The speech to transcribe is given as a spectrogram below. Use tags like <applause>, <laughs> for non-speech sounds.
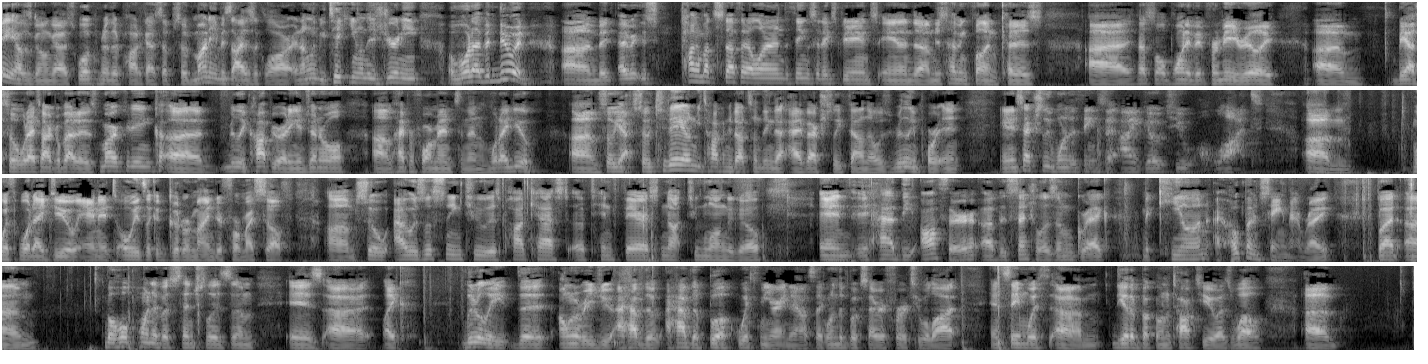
Hey, how's it going, guys? Welcome to another podcast episode. My name is Isaac Lar, and I'm going to be taking on this journey of what I've been doing. Um, but talking about the stuff that I learned, the things that I experienced, and um, just having fun because uh, that's the whole point of it for me, really. Um, but yeah, so what I talk about is marketing, uh, really copywriting in general, um, high performance, and then what I do. Um, so yeah, so today I'm going to be talking about something that I've actually found that was really important, and it's actually one of the things that I go to a lot. With what I do, and it's always like a good reminder for myself. Um, so I was listening to this podcast of Tim Ferriss not too long ago, and it had the author of Essentialism, Greg McKeown. I hope I'm saying that right, but um, the whole point of Essentialism is uh, like literally the I want to read you. I have the I have the book with me right now. It's like one of the books I refer to a lot, and same with um, the other book I want to talk to you as well. Uh,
